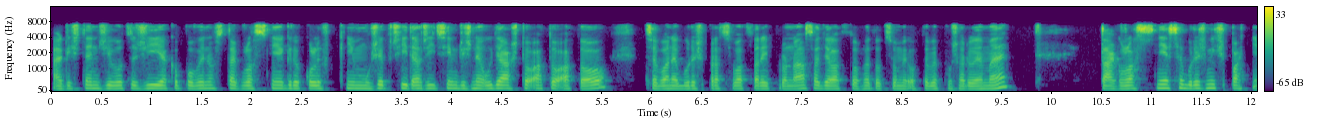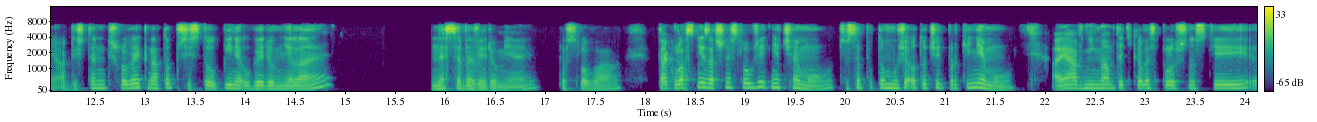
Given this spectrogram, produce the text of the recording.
a když ten život žijí jako povinnost, tak vlastně kdokoliv k ním může přijít a říct jim, když neuděláš to a to a to, třeba nebudeš pracovat tady pro nás a dělat tohle, to, co my od tebe požadujeme, tak vlastně se budeš mít špatně. A když ten člověk na to přistoupí neuvědoměle, nesebevědomě, doslova, tak vlastně začne sloužit něčemu, co se potom může otočit proti němu. A já vnímám teďka ve společnosti, eh,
